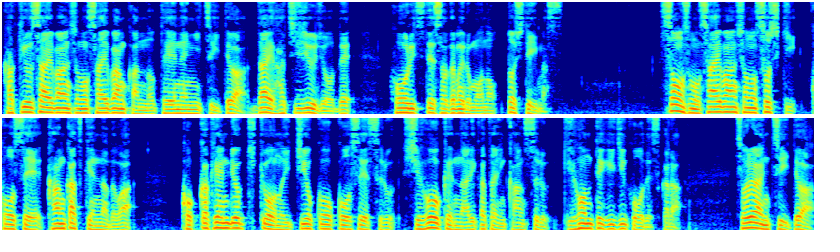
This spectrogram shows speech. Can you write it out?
下級裁判所の裁判官の定年については第80条で法律で定めるものとしています。そもそも裁判所の組織、構成、管轄権などは国家権力機構の一翼を構成する司法権の在り方に関する基本的事項ですから、それらについては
